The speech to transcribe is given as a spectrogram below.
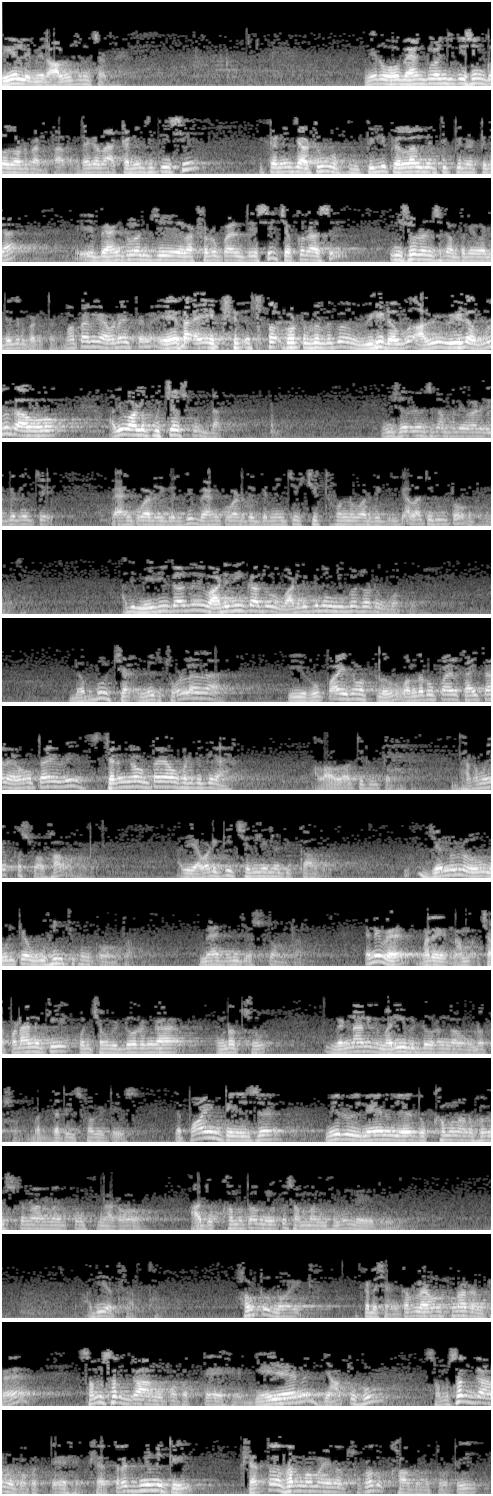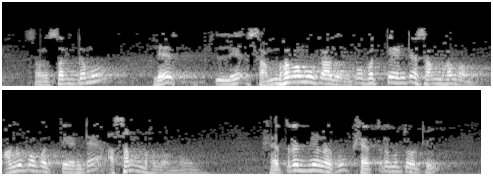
Really మీరు ఆలోచించండి. మీరు ఓ బ్యాంకులోంచి తీసి ఇంకో చోట పెడతారు. అంతే కదా అక్కడి నుంచి తీసి ఇక్కడి నుంచి అటు పిల్లి పిల్లల్ని తిప్పినట్టుగా ఈ బ్యాంకులోంచి లక్ష రూపాయలు తీసి చెక్కు రాసి ఇన్సూరెన్స్ కంపెనీ వాడి దగ్గర పెడతాడు మొత్తానికి పేరుగా ఎవడైతే ఏ రాయి కొట్టుకుందుకు డబ్బు అవి వీడవ్వులు కావు. అది వాళ్ళు పుచ్చేసుకుంటారు ఇన్సూరెన్స్ కంపెనీ వాడి దగ్గర నుంచి బ్యాంకు వాడి దగ్గరికి బ్యాంకు వాడి దగ్గర నుంచి చిట్ ఫండ్ వాడి దగ్గరికి అలా తిరుగుతూ ఉంటుంది. అది. మీది కాదు వాడిది కాదు. వాడి దగ్గర నుంచి ఇంకో చోటకి పోతుంది. డబ్బు చ- మీరు చూడలేదా? ఈ రూపాయి నోట్లు వంద రూపాయల కాగితాలు ఏమవుతాయి అవి? స్థిరంగా ఉంటాయా ఒకటి దగ్గర? అలా అలా తిరుగుతూ ఉంటాయి. ధర్మం యొక్క స్వభావం అది. అది ఎవరికి చెందినది కాదు. జనులు ఉంటే ఊహించుకుంటూ ఉంటారు. ఇమాజిన్ చేస్తూ ఉంటారు. ఎనీవే మరి నమ్మ చెప్పడానికి కొంచెం విడ్డూరంగా ఉండొచ్చు. వినడానికి మరీ విడ్డూరంగా ఉండొచ్చు. But that is how it is. The point is మీరు నేను ఏ దుఃఖమును అనుభవిస్తున్నానని అనుకుంటున్నారో ఆ దుఃఖముతో మీకు సంబంధము లేదు. అది యథార్థం. హౌ టు నో ఇట్ ఇక్కడ శంకర్లు ఏమంటున్నారంటే సంసర్గానుపపత్తే జ్ఞేయేన జ్ఞాతు సంసర్గానుపపత్తే క్షేత్రజ్ఞునికి క్షేత్రధర్మమైన సుఖ దుఃఖాదులతోటి సంసర్గము లే లే సంభవము కాదు. ఉపపత్తి అంటే సంభవము అనుపపత్తి అంటే అసంభవము. క్షేత్రజ్ఞునకు క్షేత్రముతోటి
